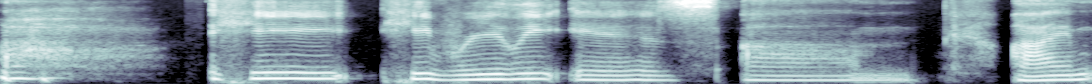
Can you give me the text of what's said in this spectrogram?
he he really is um i'm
